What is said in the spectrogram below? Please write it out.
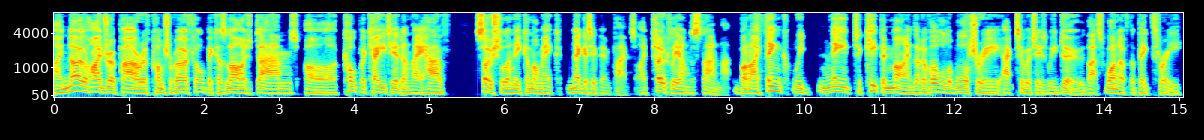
I know hydropower is controversial because large dams are complicated and they have social and economic negative impacts. I totally understand that. But I think we need to keep in mind that of all the watery activities we do, that's one of the big three.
